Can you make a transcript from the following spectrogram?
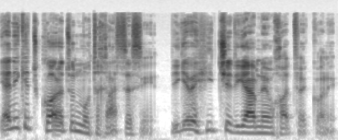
یعنی که تو کارتون متخصصین. دیگه به هیچ دیگه هم نمی‌خواد فکر کنید.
